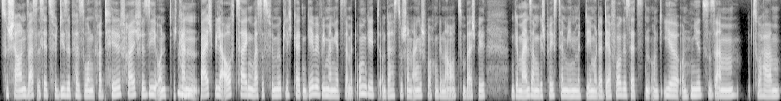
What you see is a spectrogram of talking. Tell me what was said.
zu schauen, was ist jetzt für diese Person gerade hilfreich für sie. Und ich kann mhm. Beispiele aufzeigen, was es für Möglichkeiten gäbe, wie man jetzt damit umgeht. Und da hast du schon angesprochen, genau, zum Beispiel einen gemeinsamen Gesprächstermin mit dem oder der Vorgesetzten und ihr und mir zusammen zu haben.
